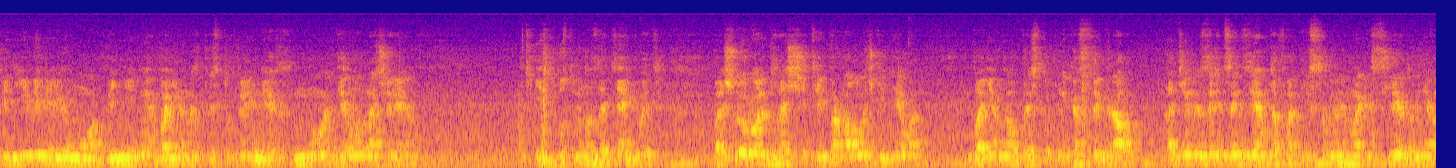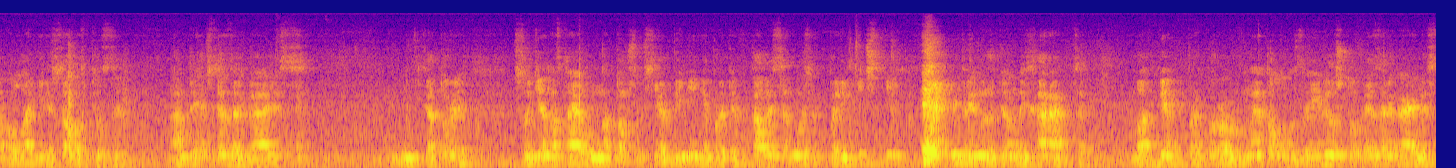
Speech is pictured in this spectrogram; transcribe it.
предъявили ему обвинения в военных преступлениях, но дело начали искусственно затягивать. Большую роль в защите и проволочке дела военного преступника сыграл один из рецензентов описываемого исследования о лагере Сауспилсе, Андрей Сезергалис, который в суде настаивал на том, что все обвинения против Каллиса носят политический и принужденный характер. В ответ прокурор Неттл заявил, что Эзергайлис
